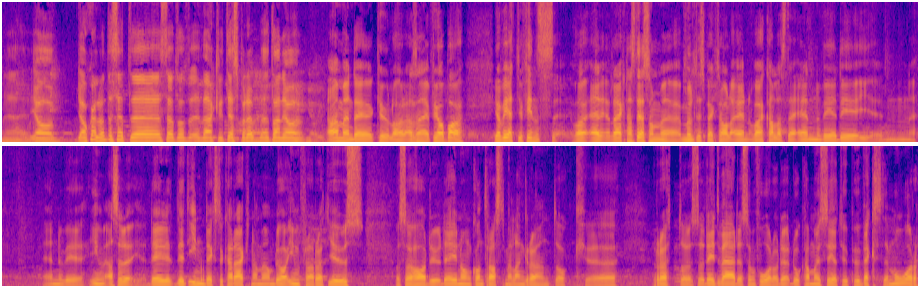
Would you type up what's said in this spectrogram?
Eh, jag, jag har själv inte sett, uh, sett något verkligt test på det. Utan jag, Ja men det är kul att höra. Alltså, nej, för jag bara... Jag vet ju finns... Vad är, räknas det som eh, multispektral? En, vad kallas det? NVD... NV, in, alltså det, det, är, det är ett index du kan räkna med om du har infrarött ljus. Och så har du... Det är ju någon kontrast mellan grönt och eh, rött. Och, så det är ett värde som får och det, då kan man ju se typ hur växter mår.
